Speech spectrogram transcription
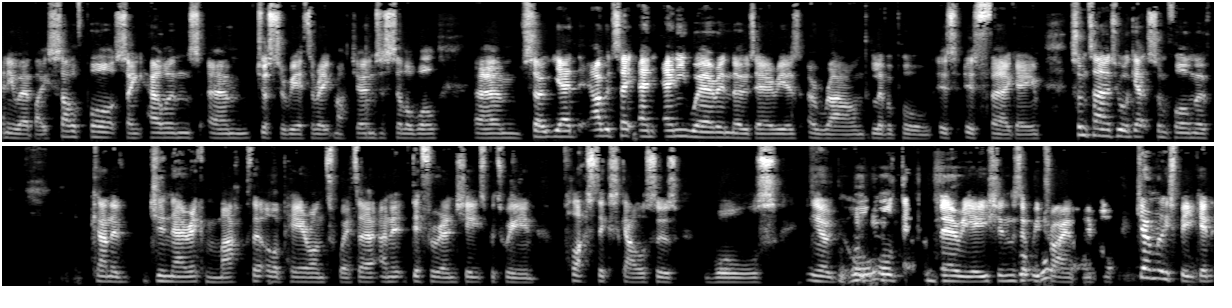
anywhere by Southport, St Helens. Um, just to reiterate, Matt Jones is still a wall. Um, so yeah, I would say any, anywhere in those areas around Liverpool is is fair game. Sometimes we'll get some form of kind of generic map that will appear on Twitter, and it differentiates between plastic scousers, wolves, you know, all, all different variations that we try and generally speaking,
